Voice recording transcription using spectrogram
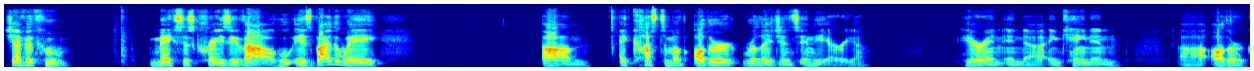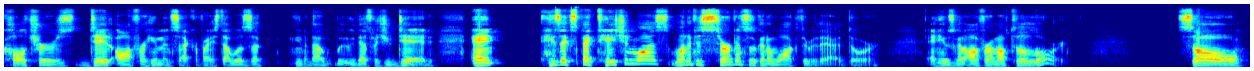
Jephthah who makes this crazy vow, who is, by the way, um, a custom of other religions in the area. Here in in uh, in Canaan, uh, other cultures did offer human sacrifice. That was a you know that that's what you did. And his expectation was one of his servants was going to walk through that door, and he was going to offer him up to the Lord. So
